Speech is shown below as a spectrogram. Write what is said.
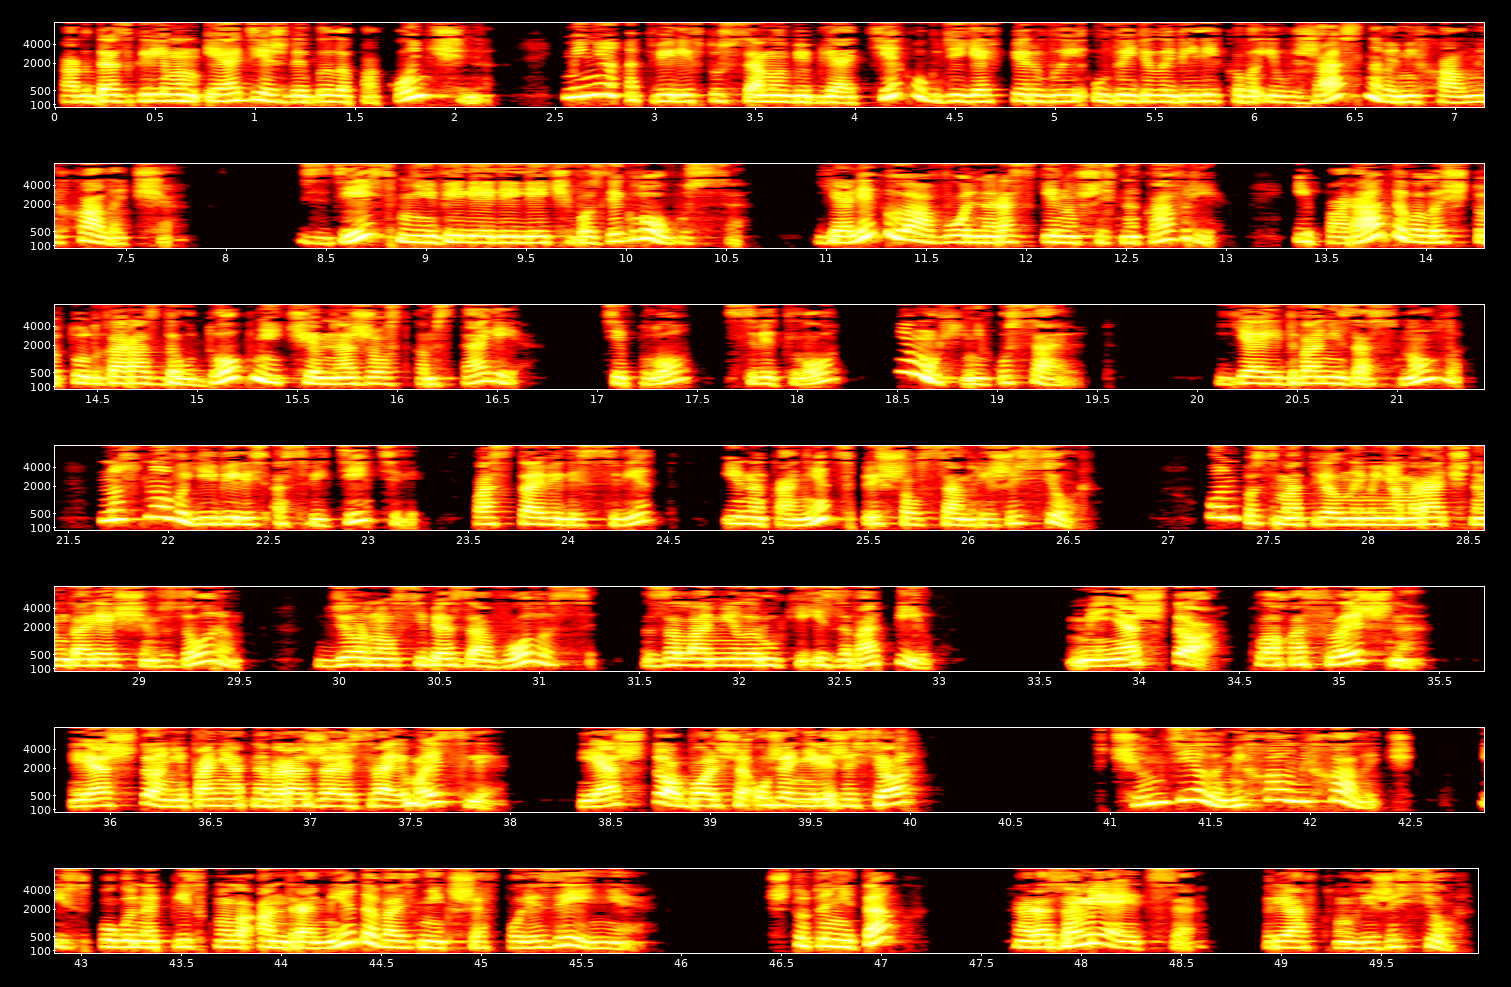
Когда с гримом и одеждой было покончено, меня отвели в ту самую библиотеку, где я впервые увидела великого и ужасного Михаила Михайловича. Здесь мне велели лечь возле глобуса. Я легла, вольно раскинувшись на ковре, и порадовалась, что тут гораздо удобнее, чем на жестком столе. Тепло, светло, и мухи не кусают. Я едва не заснула, но снова явились осветители, поставили свет, и, наконец, пришел сам режиссер. Он посмотрел на меня мрачным горящим взором, дернул себя за волосы, заломил руки и завопил. «Меня что, плохо слышно? Я что, непонятно выражаю свои мысли? «Я что, больше уже не режиссер?» «В чем дело, Михаил Михайлович?» Испуганно пискнула Андромеда, возникшая в поле зрения. «Что-то не так?» «Разумеется», — рявкнул режиссер.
